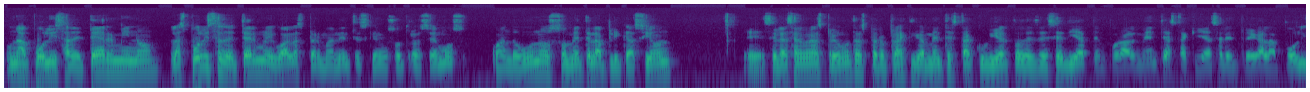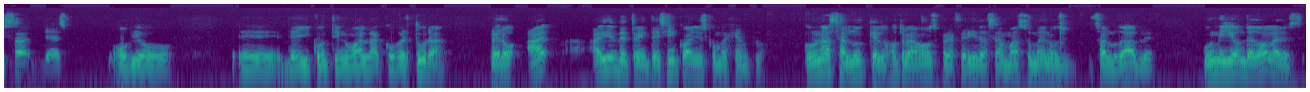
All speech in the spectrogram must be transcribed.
una póliza de término. Las pólizas de término, igual las permanentes que nosotros hacemos, cuando uno somete la aplicación, eh, se le hacen algunas preguntas, pero prácticamente está cubierto desde ese día temporalmente hasta que ya se le entrega la póliza. Ya es obvio, eh, de ahí continúa la cobertura. Pero alguien de 35 años como ejemplo, con una salud que nosotros llamamos preferida, o sea, más o menos saludable, un millón de dólares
